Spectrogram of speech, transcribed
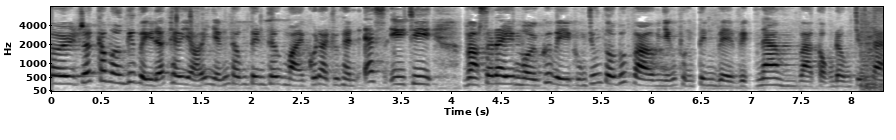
Tôi rất cảm ơn quý vị đã theo dõi những thông tin thương mại của đài truyền hình SET và sau đây mời quý vị cùng chúng tôi bước vào những phần tin về Việt Nam và cộng đồng chúng ta.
